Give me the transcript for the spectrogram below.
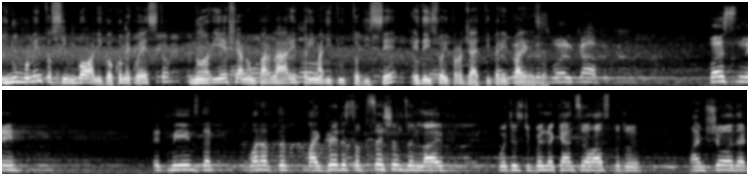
in un momento simbolico come questo, non riesce a non parlare prima di tutto di sé e dei suoi progetti per il paese. Personally, it means that one of the, my greatest obsessions in life, which is to build a cancer hospital, I'm sure that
